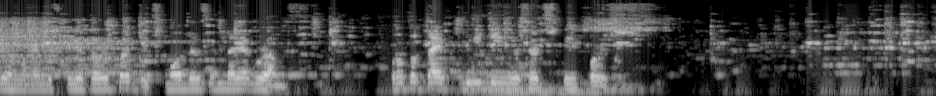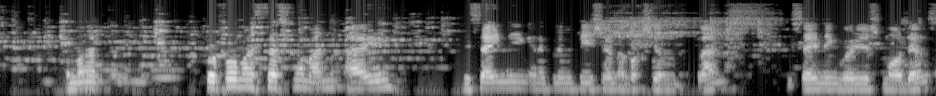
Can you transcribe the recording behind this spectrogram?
yung mga investigatory projects, models and diagrams, prototype building research papers. Ang mga performance tasks naman ay designing and implementation of action plans, designing various models,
